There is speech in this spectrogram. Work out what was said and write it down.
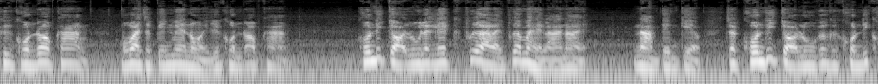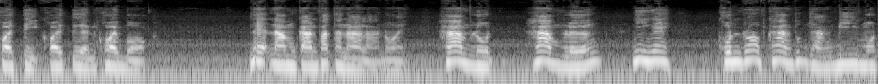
คือคนรอบข้างไม่ว่าจะเป็นแม่หน่อยหรือคนรอบข้าง คนที่เจาะรูเล็กๆ เพื่ออะไรเพื่อไม่ให้ลาหน้อยน้ำเต็มเกลียวจากคนที่เจาะรูก็คือคนที่คอยติคอยเตือนคอยบอก แนะนำการพัฒนาหลาน้อย ห้ามหลุด ห้ามเหลือง นี่ไง คนรอบข้างทุกอย่างดีหมด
